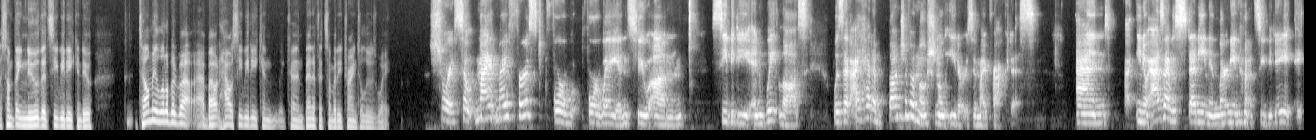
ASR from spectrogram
something new that CBD can do tell me a little bit about about how CBD can can benefit somebody trying to lose weight. Sure. So my my first for foray into um, CBD and weight loss was that I had a bunch of emotional eaters in my practice, and you know, as I was studying and learning about CBD, it,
